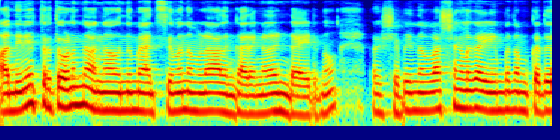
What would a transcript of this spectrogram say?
അതിന് എത്രത്തോളം താങ്ങാവുന്ന മാക്സിമം നമ്മൾ അലങ്കാരങ്ങൾ ഉണ്ടായിരുന്നു. പക്ഷേ പിന്നെ വർഷങ്ങൾ കഴിയുമ്പോൾ നമുക്കത്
